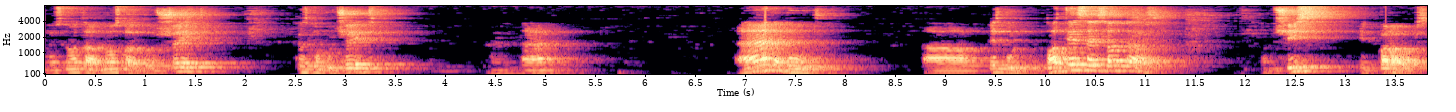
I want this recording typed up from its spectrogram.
un es nostātos šeit, kas man būtu šeit? Ēna. Ēna būtu, es būtu patiesais attēls, un šis ir paraugs.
